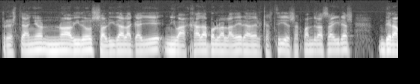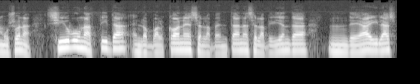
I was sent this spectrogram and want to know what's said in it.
pero este año no ha habido salida a la calle ni bajada por la ladera del castillo San Juan de las Águilas de la Musona. Sí hubo una cita en los balcones, en las ventanas, en las viviendas mm, de Águilas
